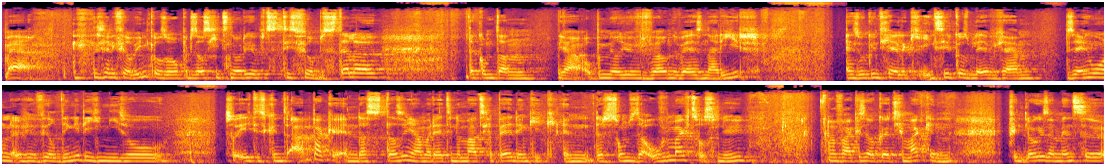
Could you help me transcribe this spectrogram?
Maar ja, er zijn niet veel winkels open, dus als je iets nodig hebt, het is veel bestellen. Dat komt dan ja, op een milieuvervuilende wijze naar hier. En zo kun je eigenlijk in cirkels blijven gaan. Er zijn gewoon veel dingen die je niet zo, zo ethisch kunt aanpakken. En dat is, dat is een jammerheid in de maatschappij, denk ik. En er is soms dat overmacht, zoals nu. Maar vaak is dat ook uit gemak. En ik vind het logisch dat mensen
